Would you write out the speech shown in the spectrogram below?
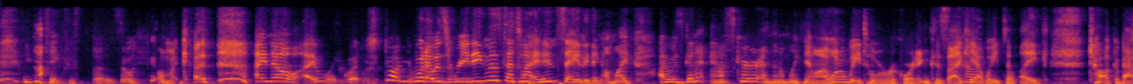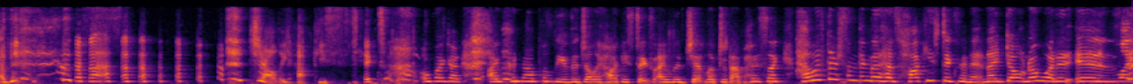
you can take this. So, oh my god, I know. I'm like, what you talking? When I was reading this, that's why I didn't say anything. I'm like, I was gonna ask her, and then I'm like, no, I want to wait till we're recording because I can't wait to like talk about this. Jolly hockey sticks. oh my God I could not believe the jelly hockey sticks I legit looked it up I was like how is there something that has hockey sticks in it and I don't know what it is Like,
